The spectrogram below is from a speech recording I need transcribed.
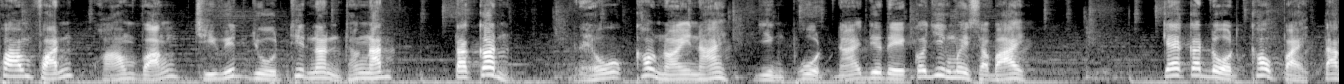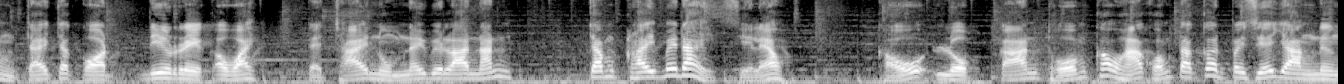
ความฝันความหวังชีวิตอยู่ที่นั่นทั้งนั้นตะเกิลเร็วเข้าหน่อยนายยิ่งพูดนายดิเรกก็ยิ่งไม่สบาย แกกระโดดเข้าไปตั้งใจจะกอดดิเรกเอาไว้ แต่ชายหนุ่มในเวลานั้นจำใครไม่ได้เสียแล้ว เขาหลบการโถมเข้าหาของตะเกิลไปเสียอย่างหนึ่ง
